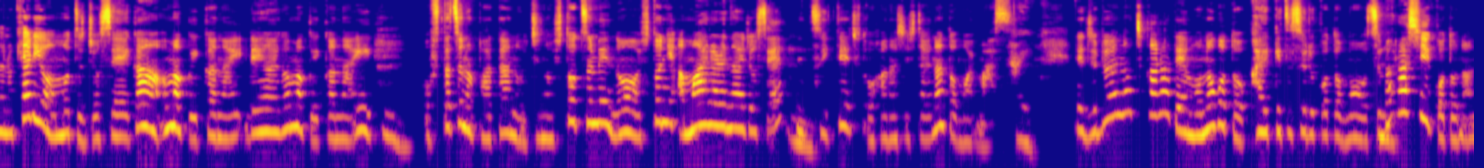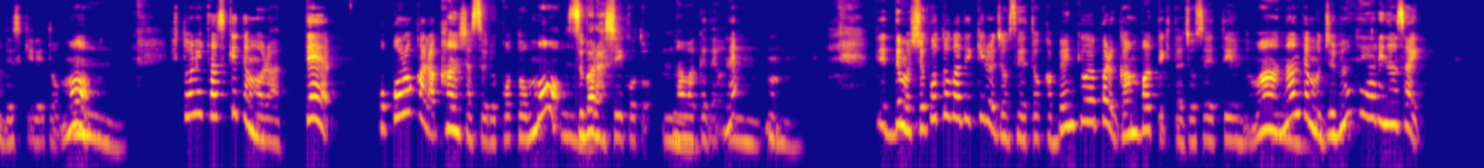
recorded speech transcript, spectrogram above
あのキャリアを持つ女性がうまくいかない、恋愛がうまくいかない、二つのパターンのうちの一つ目の人に甘えられない女性についてちょっとお話ししたいなと思います。はい。で自分の力で物事を解決することも素晴らしいことなんですけれども、うん。人に助けてもらって心から感謝することも素晴らしいことなわけだよね。ででも仕事ができる女性とか勉強をやっぱり頑張ってきた女性っていうのは、うん。何でも自分でやりなさい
